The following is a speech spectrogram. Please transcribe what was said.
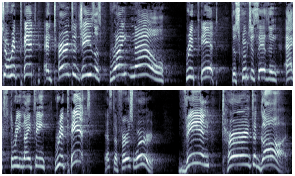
to repent and turn to Jesus right now. Repent. The scripture says in Acts 3:19, repent. That's the first word. Then turn to God.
